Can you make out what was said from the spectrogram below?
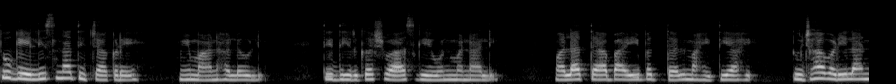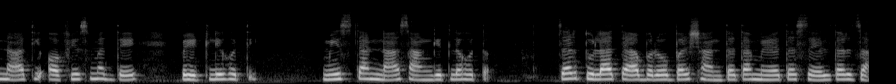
तू गेलीस ना तिच्याकडे? मी मान हलवली. ती दीर्घ श्वास घेऊन म्हणाली, मला त्या बाईबद्दल माहिती आहे. तुझ्या वडिलांना ती ऑफिसमध्ये भेटली होती. मीच त्यांना सांगितलं होतं, जर तुला त्याबरोबर शांतता मिळत असेल तर जा.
